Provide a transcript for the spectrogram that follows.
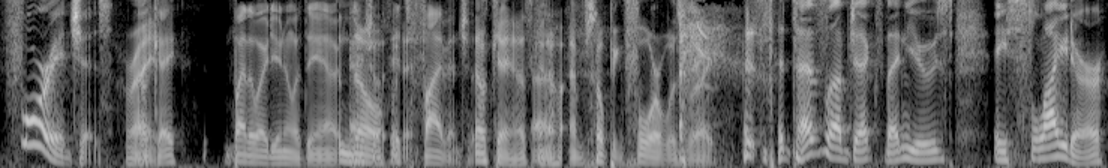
four inches. Right. Okay. By the way, do you know what the average? No. It's five inches. Okay, I was gonna. Uh, I was hoping four was right. the test subjects then used a slider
